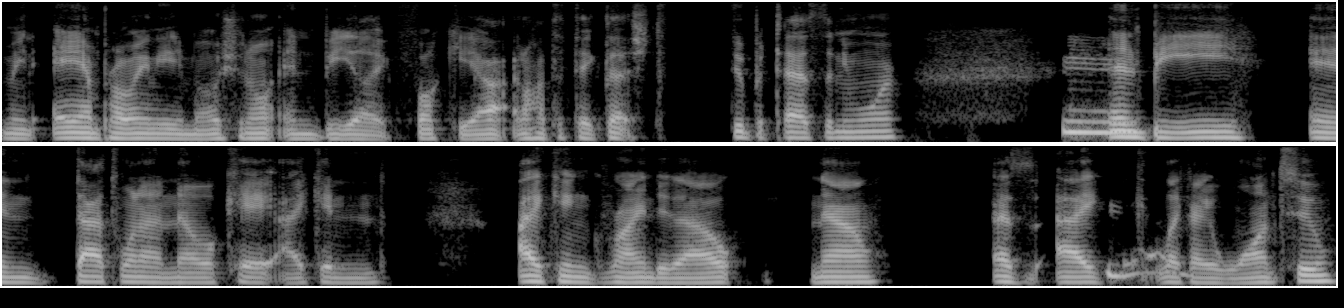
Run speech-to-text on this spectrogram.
I mean, A, I'm probably gonna be emotional, and B, like, fuck yeah, I don't have to take that stupid test anymore. Mm, And B, and that's when I know, okay, I can, I can grind it out now, as I Yeah. like I want to,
